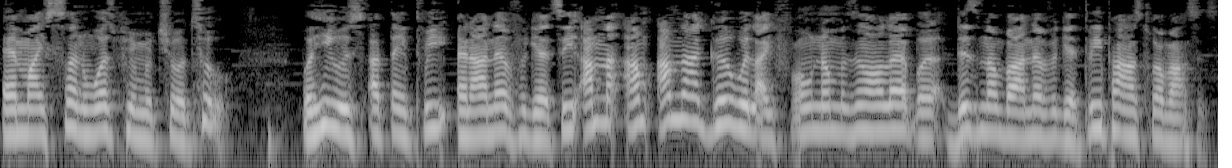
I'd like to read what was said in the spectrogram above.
and my son was premature too. But he was, I think three, and I'll never forget. See, I'm not, I'm, I'm not good with like phone numbers and all that, but this number I'll never forget. Three pounds, 12 ounces.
